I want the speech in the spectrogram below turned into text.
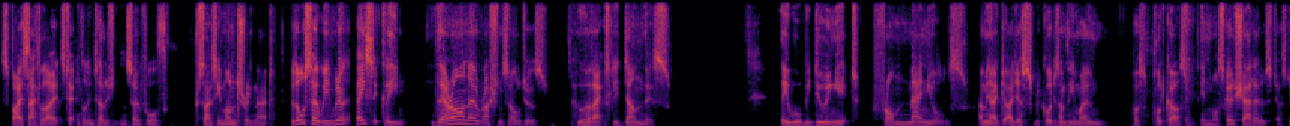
spy satellites, technical intelligence, and so forth, precisely monitoring that. But also, we re- basically there are no Russian soldiers who have actually done this. They will be doing it from manuals. I mean, I, I just recorded something in my own podcast in Moscow Shadows, just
